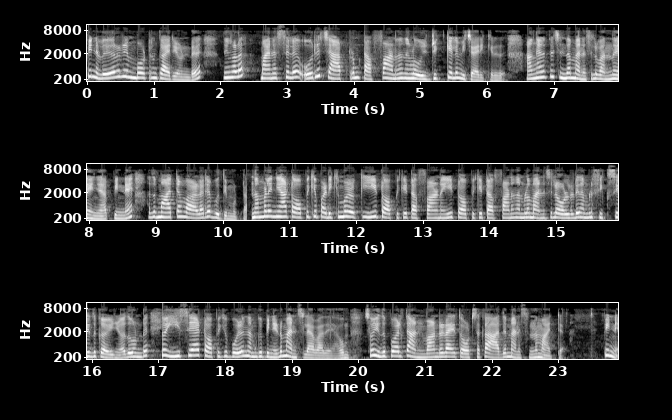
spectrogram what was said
പിന്നെ വേറൊരു ഇമ്പോർട്ടന്റ് കാര്യമുണ്ട്. നിങ്ങൾ മനസ്സിൽ ഒരു ചാപ്റ്ററും ടഫാണെന്ന് നിങ്ങൾ ഒരിക്കലും വിചാരിക്കരുത്. അങ്ങനത്തെ ചിന്ത മനസ്സിൽ വന്നു കഴിഞ്ഞാൽ പിന്നെ അത് മാറ്റം വളരെ ബുദ്ധിമുട്ടാണ് നമ്മൾ ഇനി ആ ടോപ്പിക്ക് പഠിക്കുമ്പോഴൊക്കെ ഈ ടോപ്പിക്ക് ടഫാണ് ഈ ടോപ്പിക്ക് ടഫാണ് നമ്മൾ മനസ്സിൽ ഓൾറെഡി നമ്മൾ ഫിക്സ് ചെയ്ത് കഴിഞ്ഞു. അതുകൊണ്ട് ഈസി ആയ ടോപ്പിക്ക് പോലും നമുക്ക് പിന്നീട് മനസ്സിലാവാതെയാവും. സോ ഇതുപോലത്തെ അൺവാണ്ടഡ് ആയ തോട്ട്സ് ഒക്കെ ആദ്യം മനസ്സിൽ നിന്ന് മാറ്റുക. പിന്നെ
